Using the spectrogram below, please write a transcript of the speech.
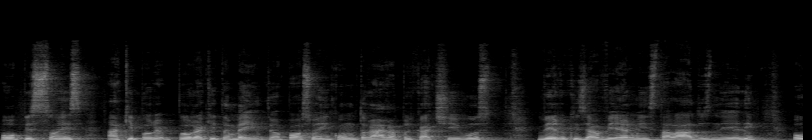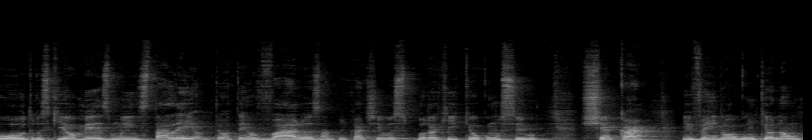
opções aqui por, por aqui também. Então eu posso encontrar aplicativos, ver o que já vieram instalados nele ou outros que eu mesmo instalei. Ó. Então eu tenho vários aplicativos por aqui que eu consigo checar e vendo algum que eu não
